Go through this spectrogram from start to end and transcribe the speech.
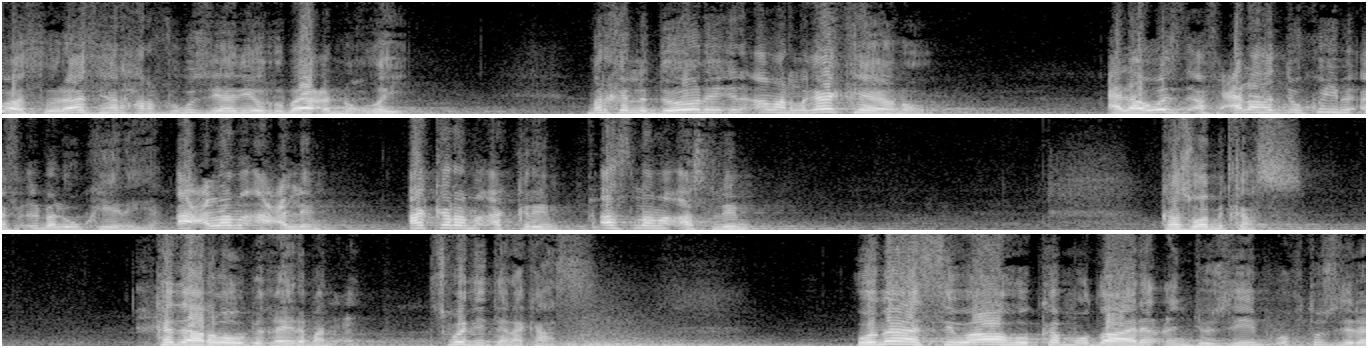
waa hulaaثi hal xaraf lagu siyaadiye rubaaci noqday. Marka la doonayo in amar laga keeno calaa wasni afcala hadduu ku yimid afcil baa lagu keenaya. Aclama aclim akrama akrim aslama aslim. Kaas waa midkaas. Kada rawow bغayri mancin isma diidana kaas wmaa siwaahu ka mudaaricin juziim wakhtusira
